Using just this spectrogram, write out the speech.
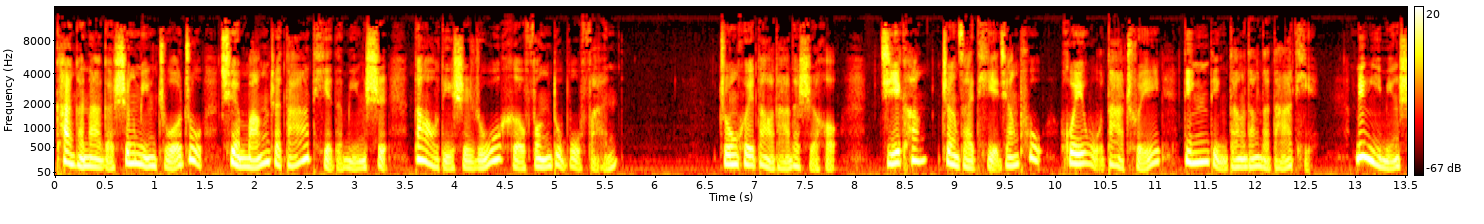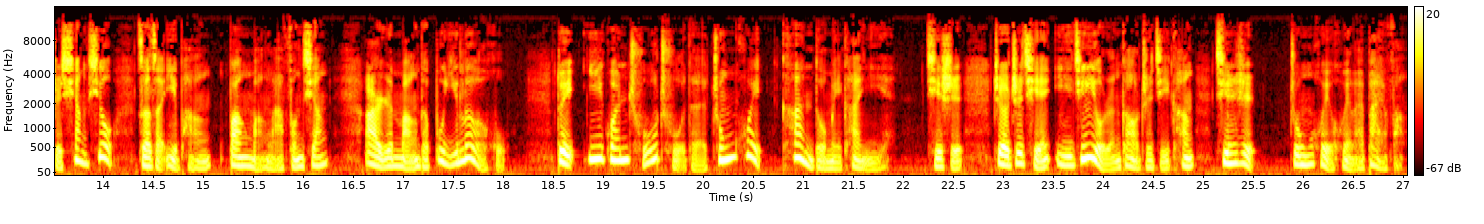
看看那个声名卓著却忙着打铁的名士到底是如何风度不凡。钟会到达的时候，嵇康正在铁匠铺挥舞大锤，叮叮当当的打铁。另一名是向秀，则在一旁帮忙拉风箱，二人忙得不亦乐乎。对衣冠楚楚的钟会看都没看一眼。其实这之前已经有人告知嵇康，今日钟会会来拜访。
